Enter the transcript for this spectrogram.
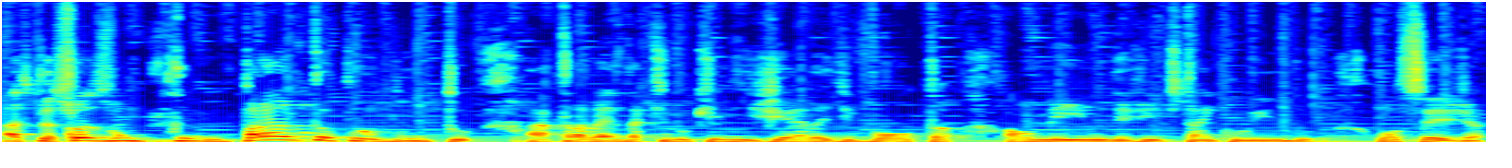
As pessoas vão comprar teu produto através daquilo que ele gera de volta ao meio onde a gente está incluído. Ou seja,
